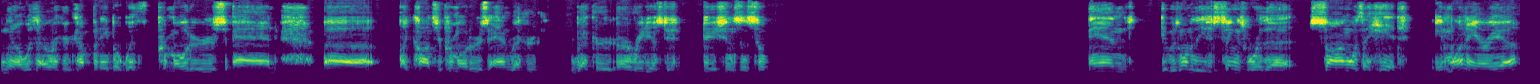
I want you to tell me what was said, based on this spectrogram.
you know with our record company, but with promoters and uh, like concert promoters and record record or radio stations and so. And it was one of these things where the song was a hit in one area,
